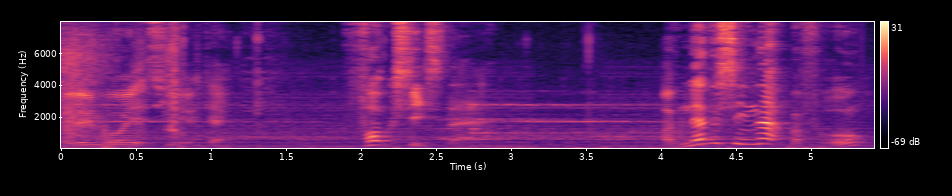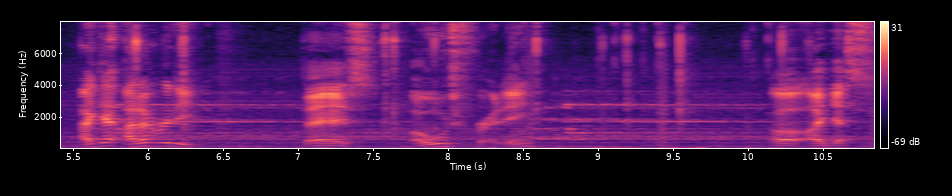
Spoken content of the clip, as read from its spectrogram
Balloon Boy, it's you. Okay. Foxy's there. I've never seen that before. I get. I don't really. There's old Freddy. Oh, I guess.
